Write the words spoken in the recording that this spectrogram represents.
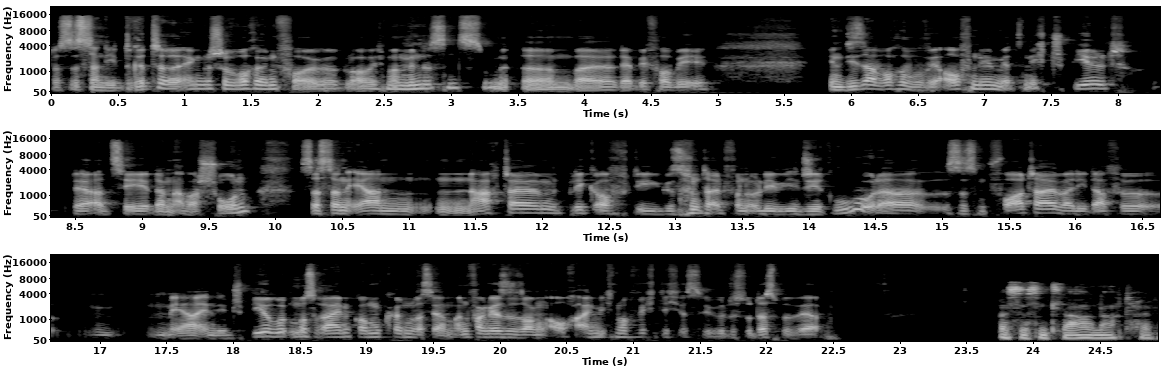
das ist dann die dritte englische Woche in Folge, glaube ich mal mindestens, ähm, weil der BVB in dieser Woche, wo wir aufnehmen, jetzt nicht spielt, der AC dann aber schon. Ist das dann eher ein Nachteil mit Blick auf die Gesundheit von Olivier Giroud oder ist es ein Vorteil, weil die dafür mehr in den Spielrhythmus reinkommen können, was ja am Anfang der Saison auch eigentlich noch wichtig ist. Wie würdest du das bewerten? Das ist ein klarer Nachteil.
